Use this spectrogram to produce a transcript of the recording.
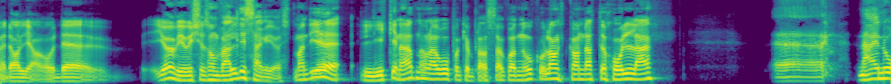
medaljer, og det gjør vi jo ikke sånn veldig seriøst, men de er like i nærheten av en europacupplass akkurat nå. Hvor langt kan dette holde? Eh, nei, nå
